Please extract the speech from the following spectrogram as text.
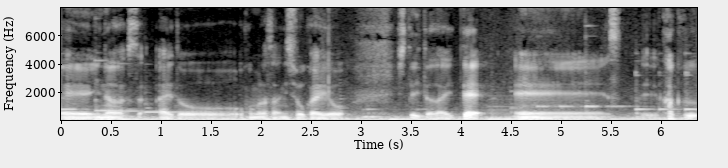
えー、稲垣さん、えーと、奥村さんに紹介をしていただいて、えー、各 1,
